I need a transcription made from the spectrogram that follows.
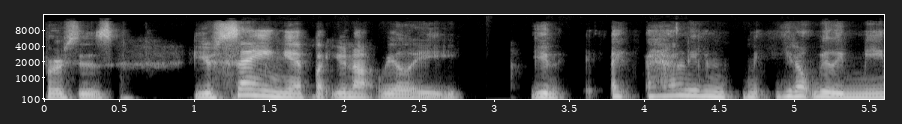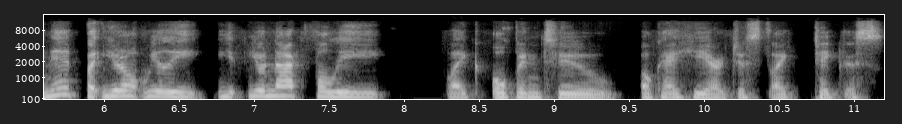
versus you're saying it but you're not really you I, I don't even you don't really mean it but you don't really you're not fully like open to okay here just like take this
